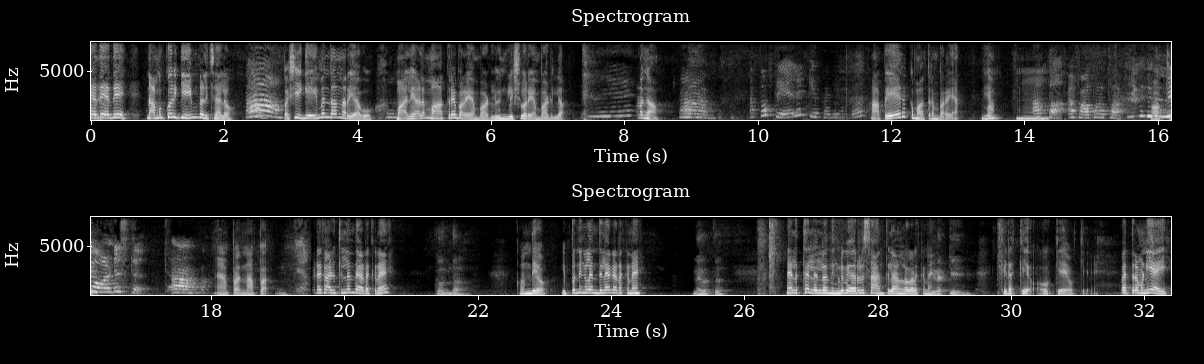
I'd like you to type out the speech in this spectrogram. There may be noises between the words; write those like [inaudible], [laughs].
അതെ അതെ. നമുക്കൊരു ഗെയിം കളിച്ചാലോ? പക്ഷെ ഈ ഗെയിം എന്താണെന്നറിയാവോ? മലയാളം മാത്രമേ പറയാൻ പാടുള്ളൂ ഇംഗ്ലീഷ് പറയാൻ പാടില്ല. തുടങ്ങാം. ആ. പേരൊക്കെ മാത്രം പറയാം. അപ്പ എന്നാ അപ്പ. ഇവിടെ കഴുത്തിൽ എന്താ കിടക്കണേ? കൊന്ത. കൊന്തിയോ? ഇപ്പൊ നിങ്ങൾ എന്തിലാ കിടക്കണേ? നിലത്ത്. നിലത്തല്ലല്ലോ നിങ്ങൾ വേറൊരു സാധനത്തിലാണല്ലോ കിടക്കണേ. കിടക്കേ. കിടക്കയോ ഓക്കെ ഓക്കെ. ഇപ്പൊ എത്ര മണിയായി?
